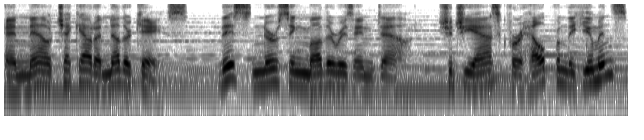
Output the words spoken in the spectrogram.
And now check out another case. This nursing mother is in doubt. Should she ask for help from the humans?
